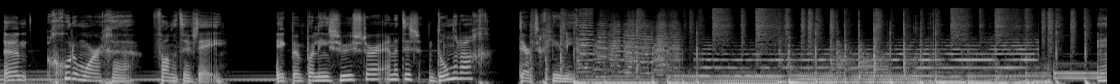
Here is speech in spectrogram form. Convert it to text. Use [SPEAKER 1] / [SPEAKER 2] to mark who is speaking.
[SPEAKER 1] Een goedemorgen van het FD. Ik ben Pauline Zuster en het is donderdag 30 juni.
